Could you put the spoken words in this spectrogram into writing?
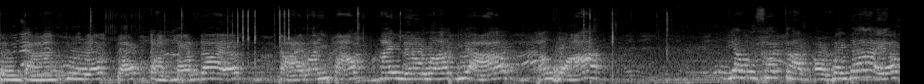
ตรงกลางดูแล้วจ็อกตัดบอลได้ครับจ่ายมาที่ปั๊มให้เร็วมาพี่อาทางขวา ยังสกัดออกไปได้ครับ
